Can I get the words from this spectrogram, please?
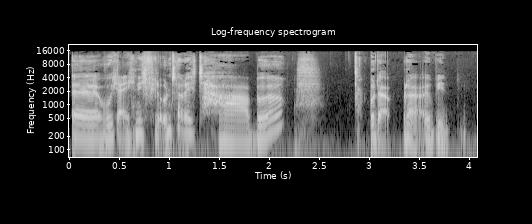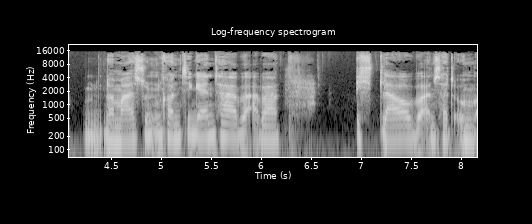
äh, wo ich eigentlich nicht viel Unterricht habe oder, oder irgendwie normales Stundenkontingent habe, aber ich glaube, anstatt um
